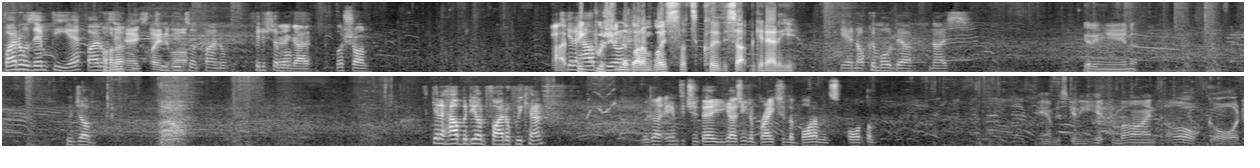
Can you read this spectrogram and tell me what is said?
Final's empty, yeah? Final's On empty. Yeah, clean Two them dudes off. on final. Finish them There you go. Push on. Alright, Get a big push from the bottom, boys. Let's clear this up and get out of here. Yeah, knock them all down. Nice. Getting your unit. Good job. Let's get a halberdier on final if we can. We've got infantry there, you guys need to break through the bottom and support them. Yeah, I'm just getting hit from behind. Oh, God.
